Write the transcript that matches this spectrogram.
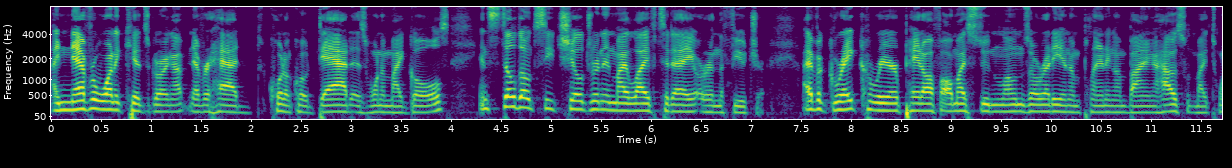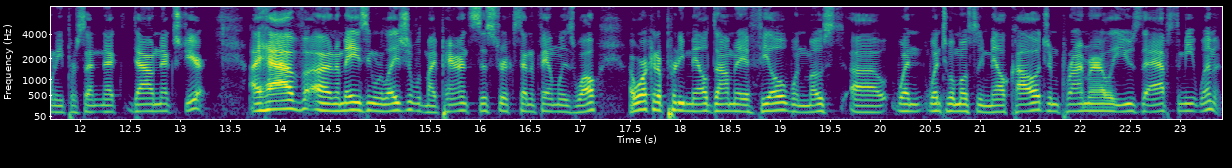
I never wanted kids growing up, never had quote unquote dad as one of my goals, and still don't see children in my life today or in the future. I have a great career, paid off all my student loans already, and I'm planning on buying a house with my 20% next, down next year. I have an amazing relationship with my parents, sister, extended family as well. I work in a pretty male dominated field when most uh, when went to a mostly male college and primarily use the apps to meet women.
